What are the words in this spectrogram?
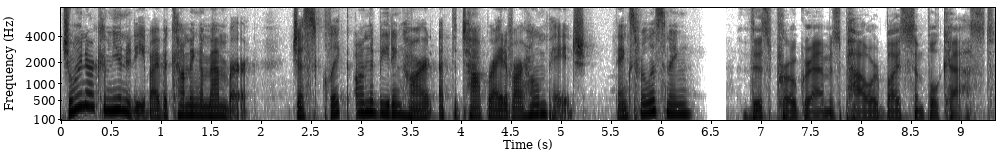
join our community by becoming a member. Just click on the beating heart at the top right of our homepage. Thanks for listening. This program is powered by Simplecast.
